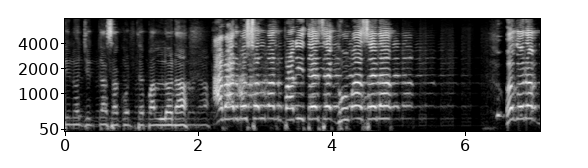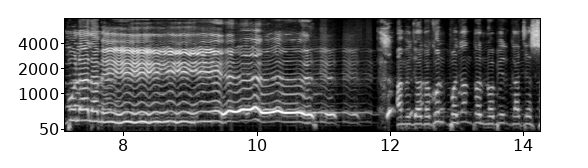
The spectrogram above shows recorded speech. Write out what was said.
দিনও জিজ্ঞাসা করতে পারল না। আবার মুসলমান বাড়িতে এসে ঘুম আসে না। আমি যতক্ষণ পর্যন্ত নবীর কাছে সব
